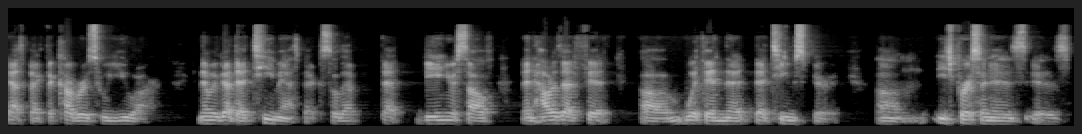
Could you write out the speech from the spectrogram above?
aspect that covers who you are, and then we've got that team aspect. So that that being yourself, then how does that fit um, within that that team spirit? Um, each person is is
